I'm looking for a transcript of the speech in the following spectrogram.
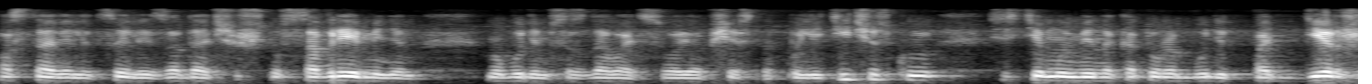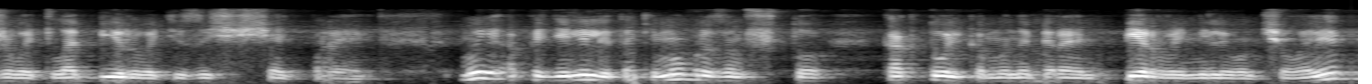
поставили цели и задачи, что со временем мы будем создавать свою общественно-политическую систему, именно которая будет поддерживать, лоббировать и защищать проект. Мы определили таким образом, что как только мы набираем первый миллион человек,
